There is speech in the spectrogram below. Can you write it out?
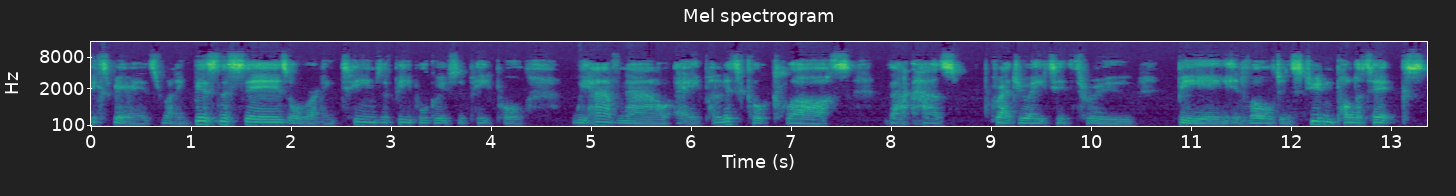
experience running businesses or running teams of people, groups of people. We have now a political class that has graduated through being involved in student politics,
